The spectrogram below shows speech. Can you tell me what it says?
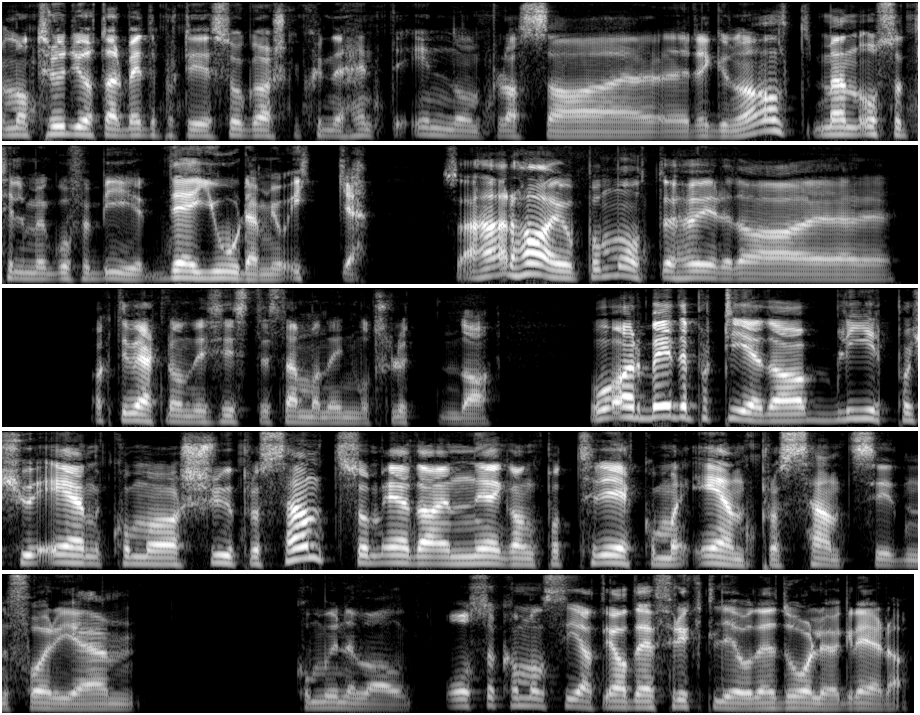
Man trodde jo at Arbeiderpartiet sågar skulle kunne hente inn noen plasser eh, regionalt, men også til og med gå forbi. Det gjorde de jo ikke. Så her har jo på en måte Høyre da eh, aktivert noen av de siste stemmene inn mot slutten, da. Og Arbeiderpartiet da blir på 21,7% som er da en nedgang på 3,1 siden forrige mm, kommunevalg. Og så kan man si at ja, det er fryktelig og det er dårlige greier, da.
